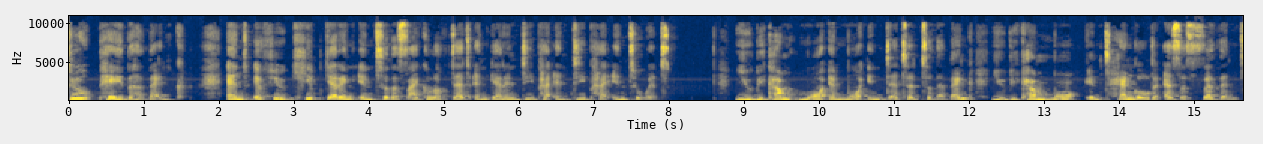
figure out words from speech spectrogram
to pay the bank. And if you keep getting into the cycle of debt and getting deeper and deeper into it, you become more and more indebted to the bank. You become more entangled as a servant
